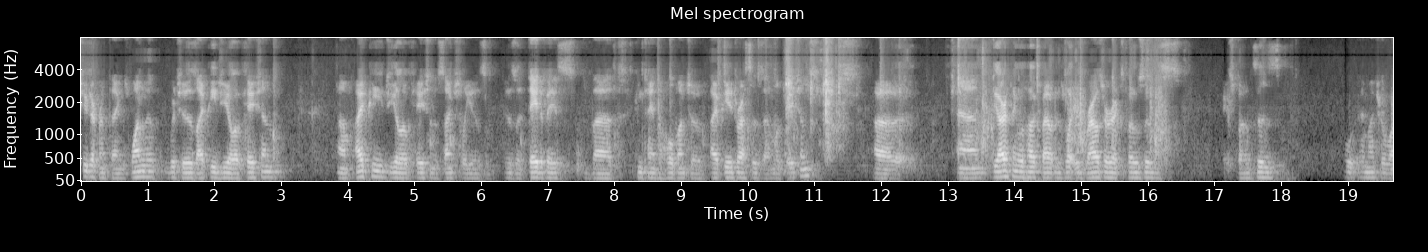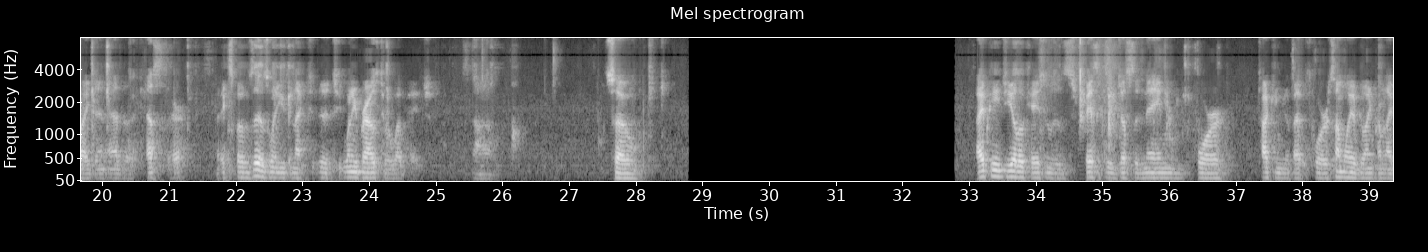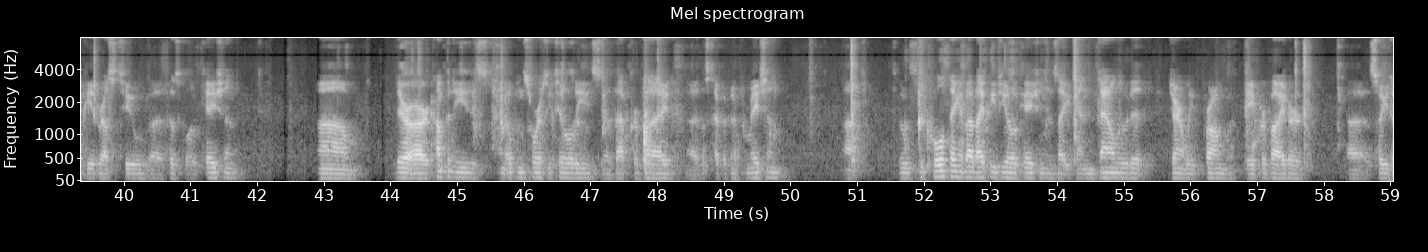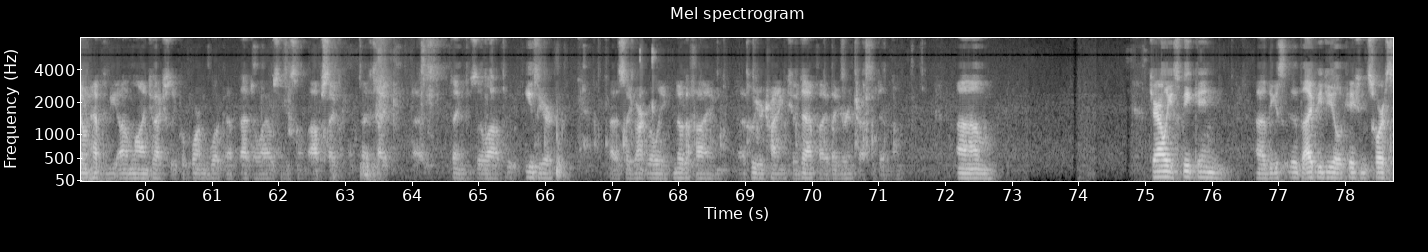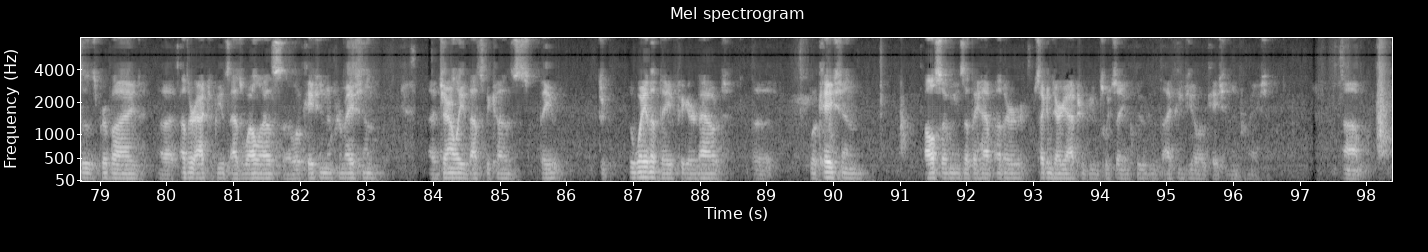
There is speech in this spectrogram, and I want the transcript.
two different things. One, which is IP geolocation. Um, IP geolocation essentially is, is a database that contains a whole bunch of IP addresses and locations. Uh, and the other thing we'll talk about is what your browser exposes, exposes, oh, I'm not sure why I didn't add the S there, exposes when you connect to, to when you browse to a web page. Uh, so IP geolocation is basically just a name for talking about for some way of going from an IP address to a physical location. Um, there are companies and open source utilities uh, that provide uh, this type of information. Uh, the, the, cool thing about IP geolocation is that you can download it generally from a provider, uh, so you don't have to be online to actually perform the lookup. That allows you some offsite type uh, things a lot easier, uh, so you aren't really notifying who you're trying to identify, but you're interested in them. Um, generally speaking, uh, these, the IP geolocation sources provide uh, other attributes as well as uh, location information. Uh, generally, that's because they, the way that they figured out the location also means that they have other secondary attributes which they include with IP geolocation information. Um,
